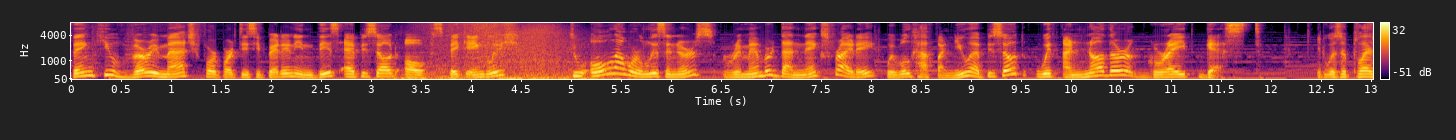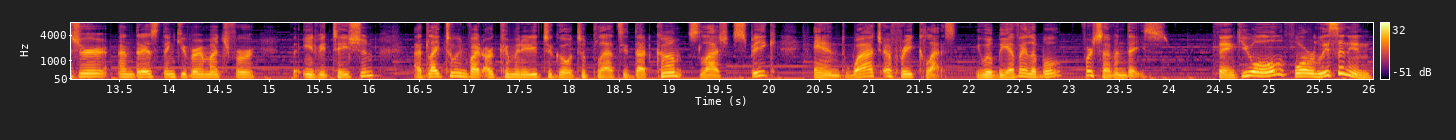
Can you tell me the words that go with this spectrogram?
thank you very much for participating in this episode of Speak English. To all our listeners, remember that next Friday we will have a new episode with another great guest. It was a pleasure, Andres. Thank you very much for the invitation. I'd like to invite our community to go to platzi.com slash speak and watch a free class. It will be available for seven days. Thank you all for listening.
